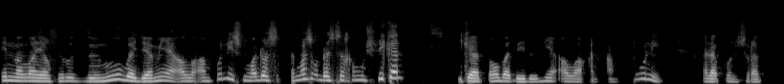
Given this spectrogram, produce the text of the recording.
Inna Allah yaghfiru dzunuba jami'a. Allah ampuni semua dosa, termasuk dosa kemusyrikan. Jika tobat di dunia, Allah akan ampuni. Adapun surat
